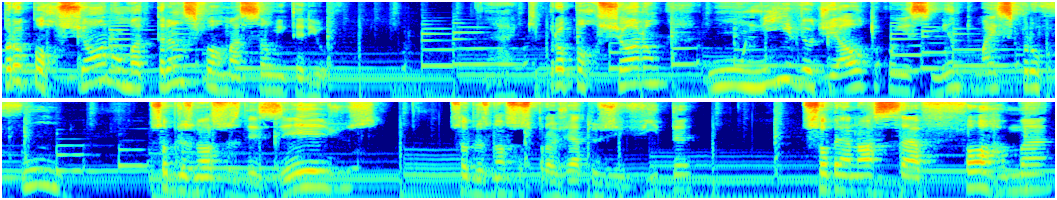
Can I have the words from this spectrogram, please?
proporcionam uma transformação interior, né, que proporcionam um nível de autoconhecimento mais profundo sobre os nossos desejos, sobre os nossos projetos de vida, sobre a nossa forma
